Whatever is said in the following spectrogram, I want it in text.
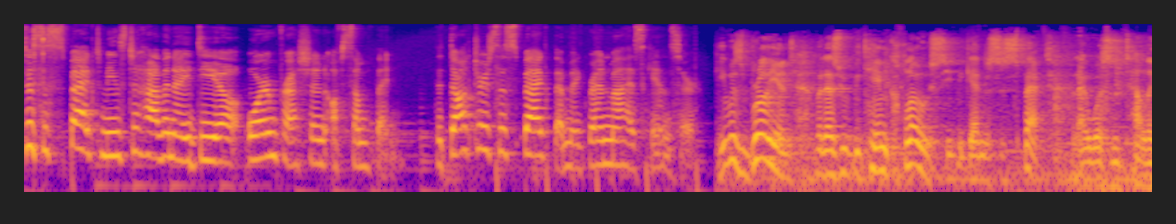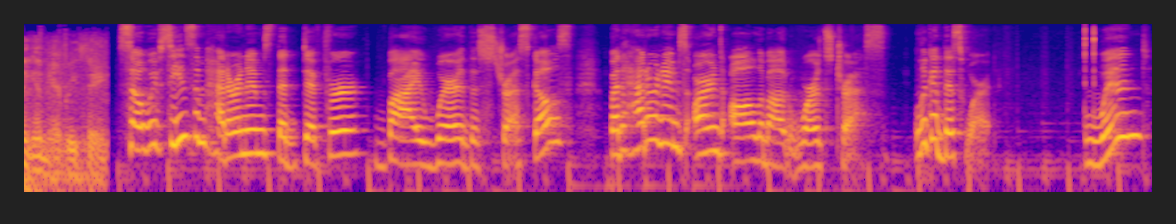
To suspect means to have an idea or impression of something. The doctors suspect that my grandma has cancer. He was brilliant, but as we became close, he began to suspect that I wasn't telling him everything. So we've seen some heteronyms that differ by where the stress goes, but heteronyms aren't all about word stress. Look at this word. Wind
